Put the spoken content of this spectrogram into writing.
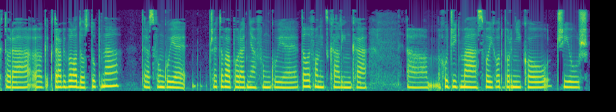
ktorá, ktorá by bola dostupná. Teraz funguje četová poradňa, funguje telefonická linka, Chudžiť má svojich odborníkov, či už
